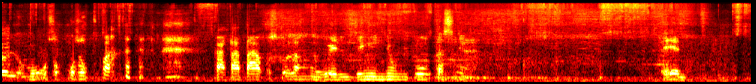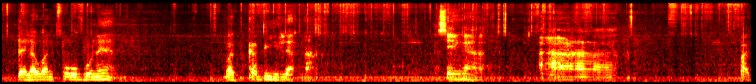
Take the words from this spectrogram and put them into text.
Idol, umuusok-usok pa. Kakatapos ko lang weldingin yung butas niya. Ayan. Dalawang tubo na yan. Magkabila na. Kasi nga, ah, pag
